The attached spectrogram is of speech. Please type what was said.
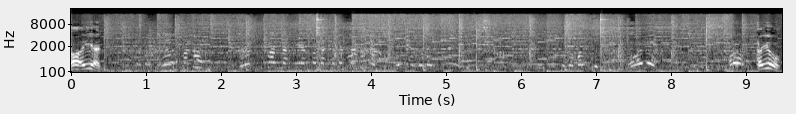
Oh, iyan. Kayo.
